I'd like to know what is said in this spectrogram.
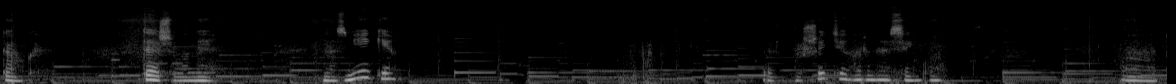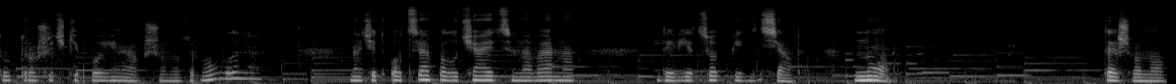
Так. Теж вони на змійки. Теж прошиті гарнесенько. А, тут трошечки по-інакшому зроблено. Значить, оце виходить, напевно, 950. Но теж воно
